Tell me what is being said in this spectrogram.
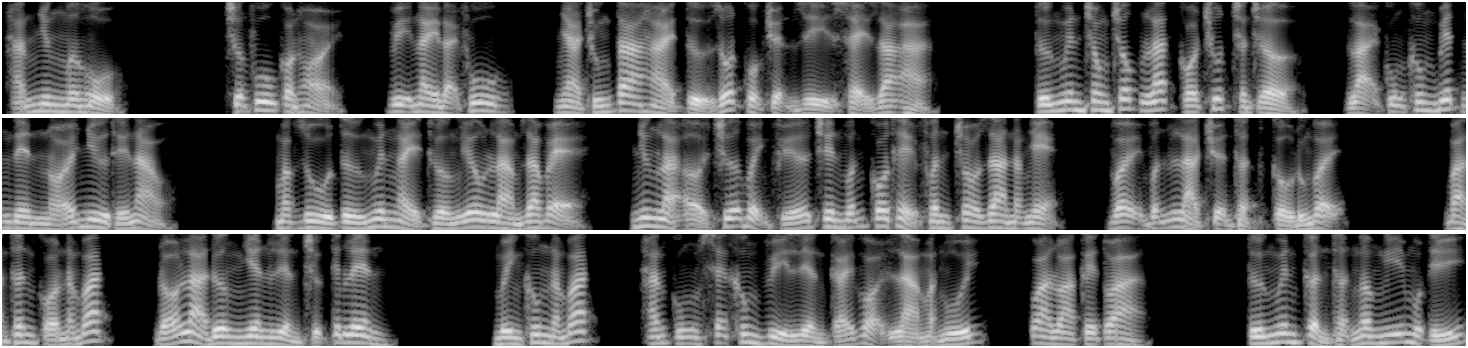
hắn nhưng mơ hồ. Trợ phu còn hỏi, vị này đại phu, nhà chúng ta hải tử rốt cuộc chuyện gì xảy ra à từ nguyên trong chốc lát có chút chần chờ, lại cũng không biết nên nói như thế nào. Mặc dù từ nguyên ngày thường yêu làm ra vẻ nhưng là ở chữa bệnh phía trên vẫn có thể phân cho ra nặng nhẹ, vậy vẫn là chuyện thật cầu đúng vậy. Bản thân có nắm bắt, đó là đương nhiên liền trực tiếp lên. Mình không nắm bắt, hắn cũng sẽ không vì liền cái gọi là mặt mũi, qua loa cây toa. Tứ nguyên cẩn thận ngẫm nghĩ một tí,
